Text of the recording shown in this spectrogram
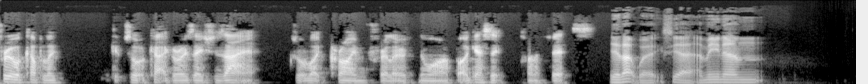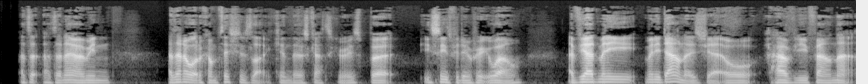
threw a couple of sort of categorizations at it, sort of like crime, thriller, noir. But I guess it kind of fits. yeah, that works. Yeah, I mean, um, I don't, I don't know. I mean, I don't know what the competition's like in those categories, but he seems to be doing pretty well. Have you had many many downloads yet, or how have you found that?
